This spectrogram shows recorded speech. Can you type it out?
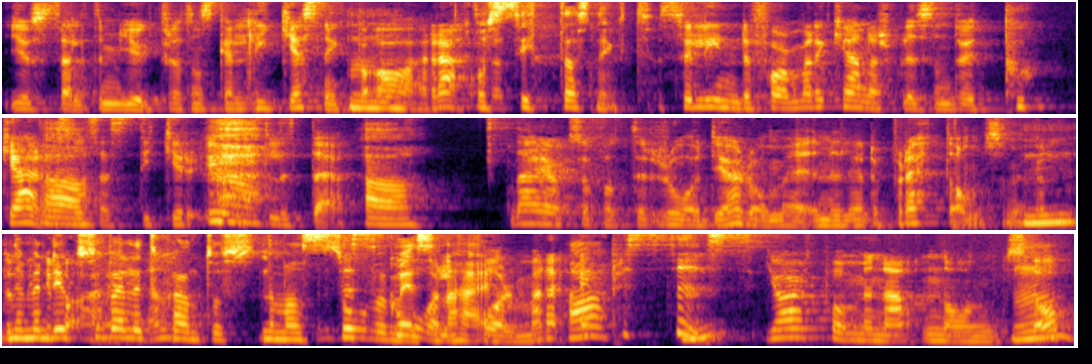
just här lite mjukt för att de ska ligga snyggt på örat. Mm. Och sitta snyggt. Cylinderformade kan annars bli som du vet puckar som så sticker ut lite. Ja. Det här har jag också fått rådgöra då med Emilia de Porrett om. Som är Mm. väldigt Nej, men det är också väldigt skönt att, när man sover med såna här. Skålformade. Ja. Mm. Ja. precis. Jag har på mina non-stop.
